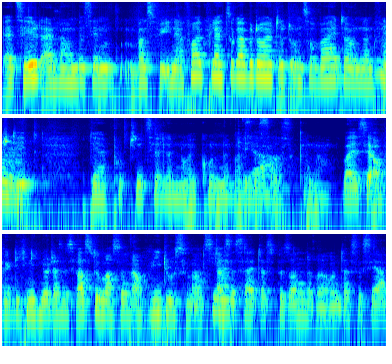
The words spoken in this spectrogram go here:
erzählt einfach ein bisschen, was für ihn Erfolg vielleicht sogar bedeutet und so weiter. Und dann hm. versteht mhm. der potenzielle Neukunde, was ja. ist das, genau. Weil es ja auch wirklich nicht nur das ist, was du machst, sondern auch wie du es machst. Ja. Das ist halt das Besondere. Und das ist ja,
